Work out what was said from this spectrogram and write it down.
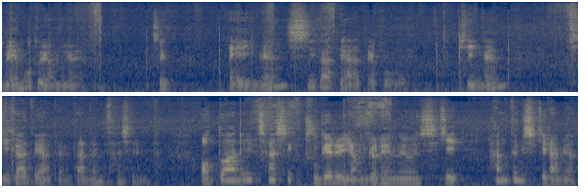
네모도 0이어야 됩니다. 즉 a는 c가 돼야 되고 b는 d가 돼야 된다는 사실입니다. 어떠한 1차식 두 개를 연결해 놓은 식이 항등식이라면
